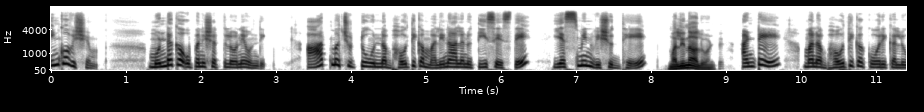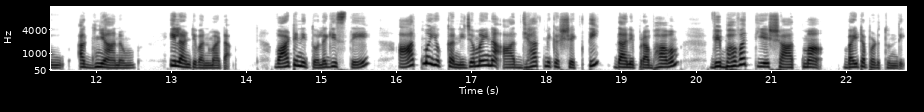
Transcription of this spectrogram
ఇంకో విషయం. ముండక ఉపనిషత్తులోనే ఉంది. ఆత్మ చుట్టూ ఉన్న భౌతిక మలినాలను తీసేస్తే యస్మిన్ విశుద్ధే. మలినాలు అంటే? అంటే మన భౌతిక కోరికలు అజ్ఞానం ఇలాంటివన్నమాట. వాటిని తొలగిస్తే ఆత్మ యొక్క నిజమైన ఆధ్యాత్మిక శక్తి దాని ప్రభావం విభవత్యేషాత్మ బయటపడుతుంది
